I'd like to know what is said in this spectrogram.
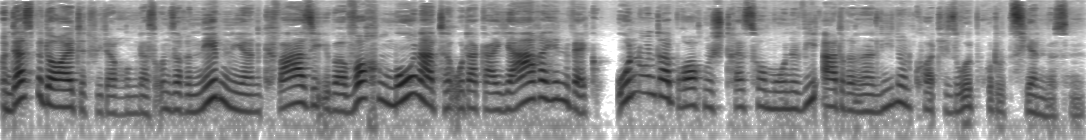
Und das bedeutet wiederum, dass unsere Nebennieren quasi über Wochen, Monate oder gar Jahre hinweg ununterbrochen Stresshormone wie Adrenalin und Cortisol produzieren müssen.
